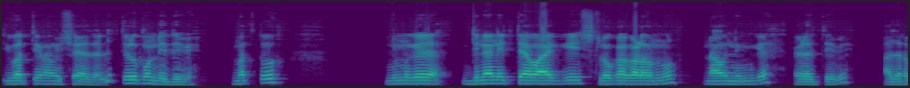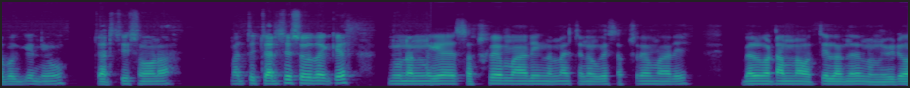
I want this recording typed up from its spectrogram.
ಇವತ್ತಿನ ವಿಷಯದಲ್ಲಿ ತಿಳ್ಕೊಂಡಿದ್ದೀವಿ. ಮತ್ತು ನಿಮಗೆ ದಿನನಿತ್ಯವಾಗಿ ಶ್ಲೋಕಗಳನ್ನು ನಾವು ನಿಮಗೆ ಹೇಳ್ತೀವಿ. ಅದರ ಬಗ್ಗೆ ನೀವು ಚರ್ಚಿಸೋಣ. ಮತ್ತು ಚರ್ಚಿಸೋದಕ್ಕೆ ನೀವು ನನಗೆ ಸಬ್ಸ್ಕ್ರೈಬ್ ಮಾಡಿ, ನನ್ನ ಚಾನಲ್ಗೆ ಸಬ್ಸ್ಕ್ರೈಬ್ ಮಾಡಿ ಬೆಲ್ ಬಟನ್ನ ಒತ್ತಿಲ್ಲ ಅಂದರೆ ನನ್ನ ವಿಡಿಯೋ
